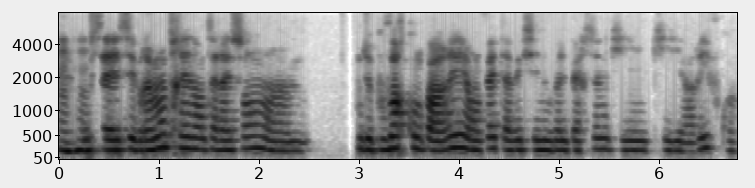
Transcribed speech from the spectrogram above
Mm-hmm. Donc c'est vraiment très intéressant de pouvoir comparer en fait avec ces nouvelles personnes qui, qui arrivent quoi.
